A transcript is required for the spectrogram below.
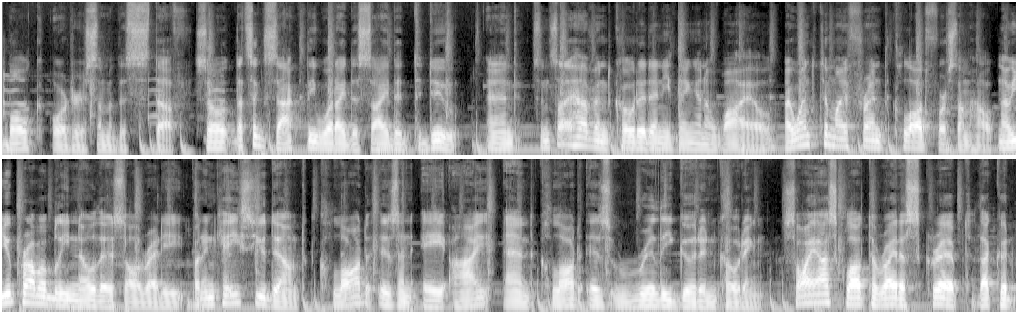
bulk order some of this stuff. So that's exactly what I decided to do. And since I haven't coded anything in a while, I went to my friend Claude for some help. Now you probably know this already, but in case you don't, Claude is an AI and Claude is really good in coding. So I asked Claude to write a script that could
